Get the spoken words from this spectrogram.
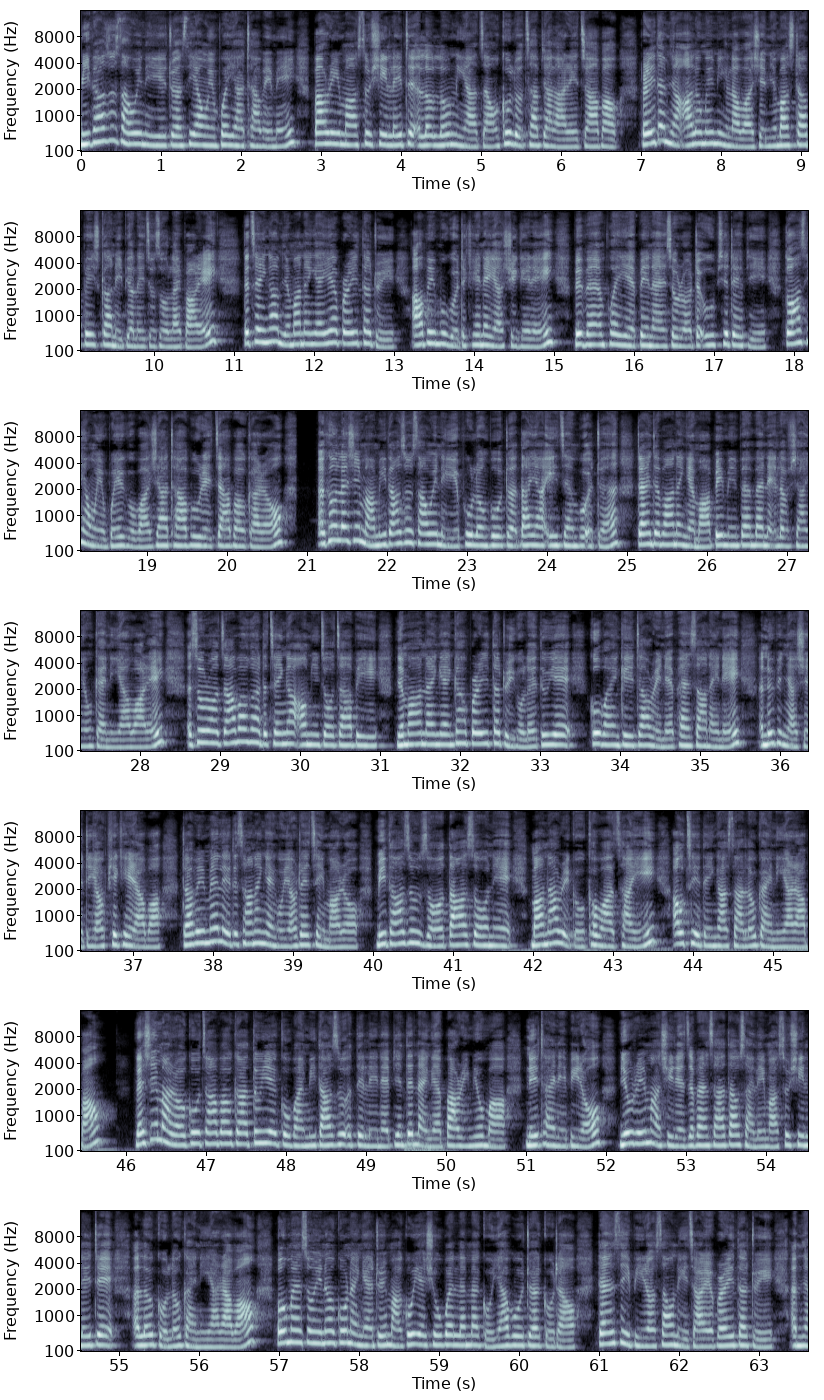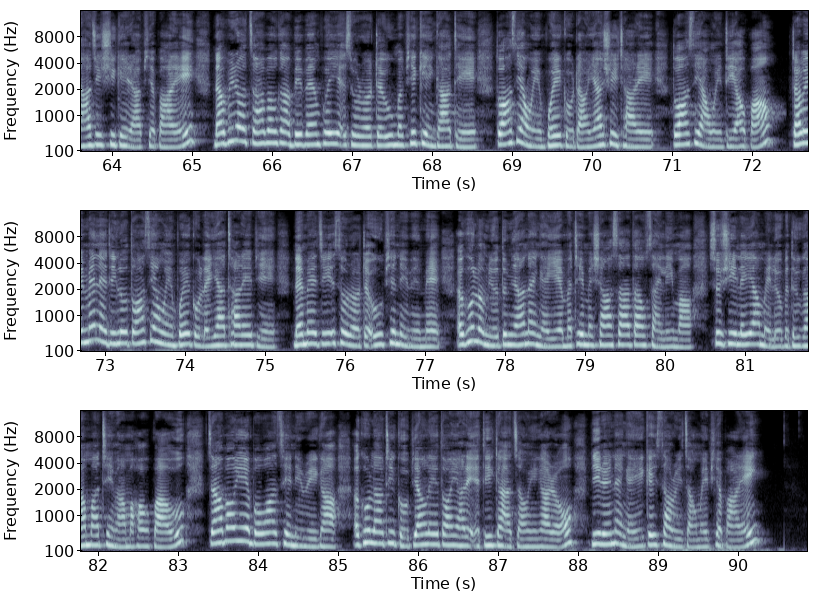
မိသားစုစာဝင်နေရေးအတွက်ဆရာဝန်ဖွဲ့ရထားပေမယ့်ပါရီမှာဆူရှီလေးတဲ့အလုပ်လုပ်နေရကြောင်းအခုလိုချပြလာတဲ့ကြားပေါက်ပရိသတ်များအားလုံးပဲမင်္ဂလာပါရှင်မြန်မာ Star Page ကနေပြန်လည်ကြိုဆိုလိုက်ပါတယ်။တစ်ချိန်ကမြန်မာနိုင်ငံရဲ့ပရိသတ်တွေအားပေးမှုကိုတခဲနဲ့ရရှိခဲ့တဲ့ဗီဗန်အဖွဲ့ရဲ့ပင်နိုင်ဆိုတော့တူဖြစ်တဲ့ပြင်သွားဆရာဝန်ဘွဲကိုပါရထားမှုတဲ့ကြားပေါက်ကတော့ အခုလက်ရှိမှာမိသားစုစာဝင်နေရေးဖူလုံဖို့အတွက်တာယာအေဂျင့်ဖို့အတွက်တိုင်းတစ်ပါးနိုင်ငံမှာပေမင်ပန်းပန်းနဲ့အလှူရှားရုံးကန်နေရပါတယ်။အဆိုတော်ကြားဘောက်ကတစ်ချိန်ကအောင်မြင်ကြော်ကြားပြီးမြန်မာနိုင်ငံကပရိသတ်တွေကိုလည်းသူရဲ့ကိုယ်ပိုင်ဂီတတွေနဲ့ဖန်ဆားနိုင်တဲ့အနုပညာရှင်တစ်ယောက်ဖြစ်ခဲ့တာပါ။ဒါပေမဲ့လေတခြားနိုင်ငံကိုရောက်တဲ့ချိန်မှာတော့မိသားစုဇော်သားဇော်နဲ့မာနတွေကိုခဝါချရင်အောက်ခြေသိန်းကစလောက်ကင်နေရတာပါ။ လက်ရှိမှာတော့ကိုချားပေါက်ကသူ့ရဲ့ကိုယ်ပိုင်မိသားစုအသစ်လေးနဲ့ပြင်သစ်နိုင်ငံပါရီမြို့မှာနေထိုင်နေပြီးတော့မြို့ရင်းမှာရှိတဲ့ဂျပန်စားတောက်ဆိုင်လေးမှာဆူရှီလေးတဲ့အလုပ်ကိုလုပ်ကင်နေရတာပါပုံမှန်ဆိုရင်တော့ကိုယ်နိုင်ငံအတွင်းမှာကိုယ့်ရဲ့ရှိုးပွဲလက်မှတ်ကိုရဖို့အတွက်ကိုတောင်တန်းစီပြီးတော့စောင့်နေကြတဲ့ပရိသတ်တွေအများကြီးရှိခဲ့တာဖြစ်ပါတယ်နောက်ပြီးတော့ချားပေါက်ကဘေဘန်ဖွဲရဲ့အဆိုတော်တဦးမဖြစ်ခင်ကတည်းသွားဆရာဝန်ဘွဲကိုတောင်ရရှိထားတဲ့သွားဆရာဝန်တယောက်ပါ ဒါပေမဲ့လည်းဒီလိုသွားဆရာဝန်ဘွဲကိုလည်းရထားတဲ့ပြင်နာမည်ကြီးအဆိုတော်တူဖြစ်နေပေမဲ့အခုလိုမျိုးသူများနိုင်ငံရဲ့မထေမရှားစားတောက်ဆိုင်လေးမှာဆူရှီလေးရမယ်လို့ဘယ်သူမှထင်မှာမဟုတ်ပါဘူး။ကြားပေါက်ရဲ့ဘဝအခြေအနေတွေကအခုလောက်ထိကိုပြောင်းလဲသွားရတဲ့အဓိကအကြောင်းရင်းကတော့ပြည်တွင်းနိုင်ငံရေးကိစ္စတွေကြောင့်ပဲဖြစ်ပါတယ်။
